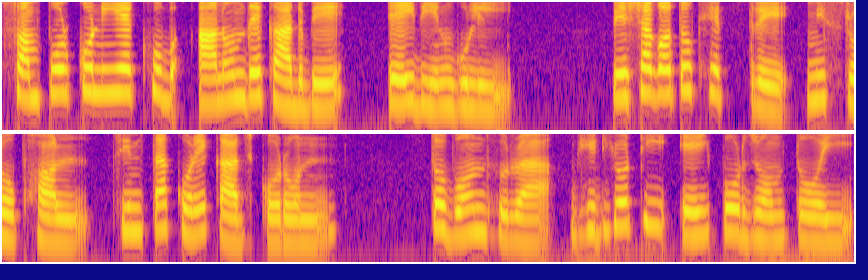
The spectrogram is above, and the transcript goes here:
সম্পর্ক নিয়ে খুব আনন্দে কাটবে এই দিনগুলি। পেশাগত ক্ষেত্রে মিশ্র ফল, চিন্তা করে কাজ করুন। তো বন্ধুরা, ভিডিওটি এই পর্যন্তই।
